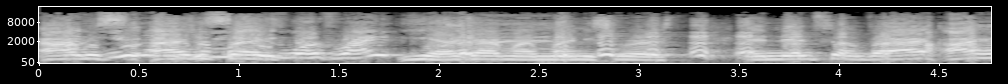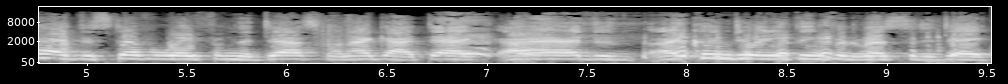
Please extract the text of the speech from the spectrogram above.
I was you I your was money's like. worth, right? Yeah, I got my money's worth, and then some. But I, I had to step away from the desk when I got that. I had to. I couldn't do anything for the rest of the day.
